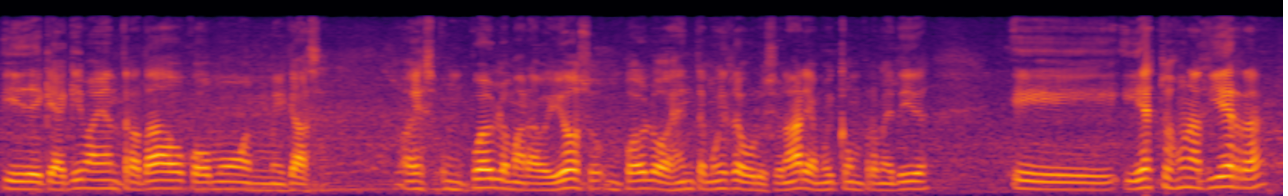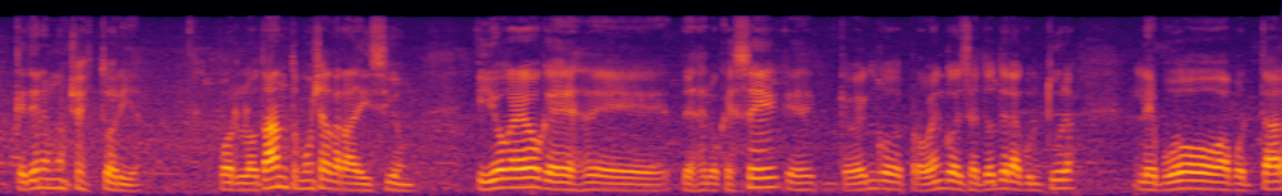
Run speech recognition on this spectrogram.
y de que aquí me hayan tratado como en mi casa. Es un pueblo maravilloso, un pueblo de gente muy revolucionaria, muy comprometida y, esto es una tierra que tiene mucha historia, por lo tanto mucha tradición. Y yo creo que desde, desde lo que sé, que, vengo, provengo del sector de la cultura, le puedo aportar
